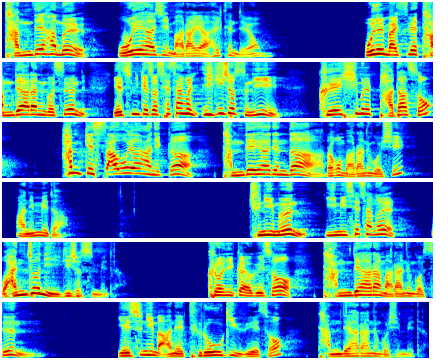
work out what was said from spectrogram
담대함을 오해하지 말아야 할 텐데요. 오늘 말씀에 담대하라는 것은 예수님께서 세상을 이기셨으니 그의 힘을 받아서 함께 싸워야 하니까 담대해야 된다라고 말하는 것이 아닙니다. 주님은 이미 세상을 완전히 이기셨습니다. 그러니까 여기서 담대하라 말하는 것은 예수님 안에 들어오기 위해서 담대하라는 것입니다.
